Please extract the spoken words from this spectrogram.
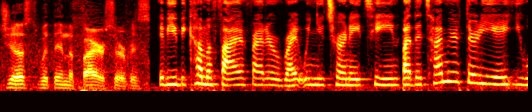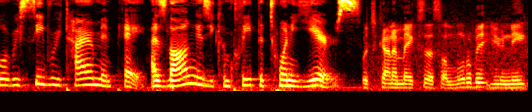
just within the fire service. If you become a firefighter right when you turn 18, by the time you're 38, you will receive retirement pay as long as you complete the 20 years. Which kind of makes us a little bit unique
